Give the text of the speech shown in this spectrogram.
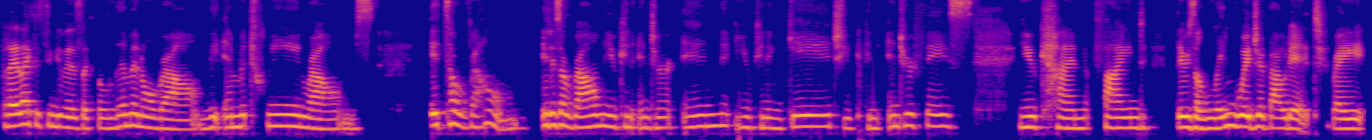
But I like to think of it as like the liminal realm, the in between realms, it's a realm. It is a realm you can enter in, you can engage, you can interface, you can find there's a language about it, right?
